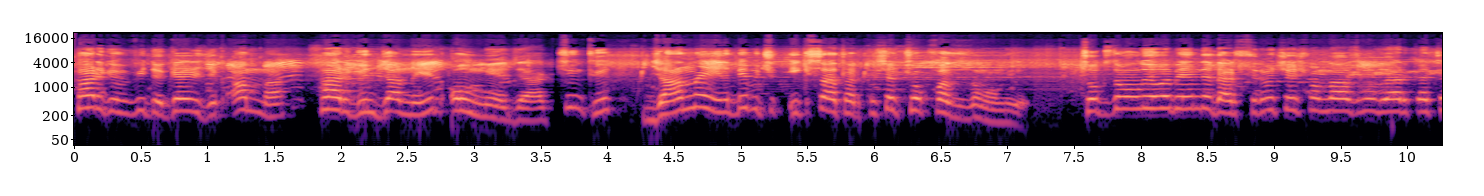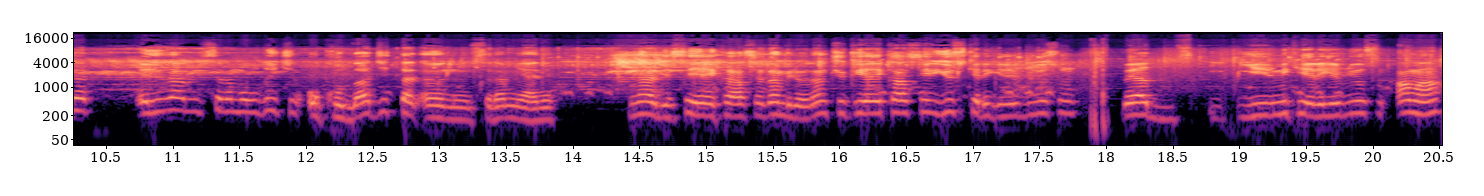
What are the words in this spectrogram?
Her gün video gelecek ama her gün canlı yayın olmayacak. Çünkü canlı yayını bir buçuk iki saat arkadaşlar çok fazla zaman oluyor. Çok zaman oluyor ve benim de derslerime çalışmam lazım oluyor arkadaşlar. Elinden bir selam olduğu için okulda cidden önemli bir selam yani. Neredeyse YKS'den önemli. Çünkü YKS'ye 100 kere gelebiliyorsun veya 20 kere gelebiliyorsun ama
